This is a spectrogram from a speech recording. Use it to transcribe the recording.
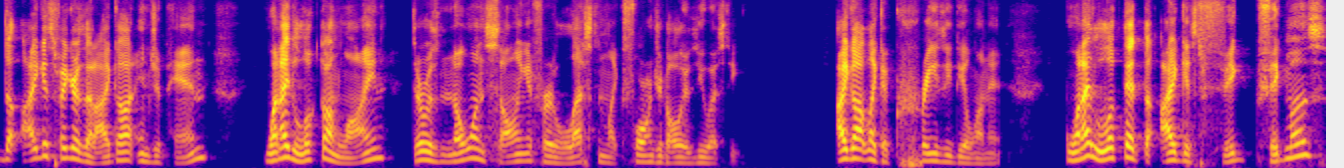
the Aigis figure that I got in Japan, when I looked online, there was no one selling it for less than like $400 USD. I got like a crazy deal on it when I looked at the Aigis Fig Figmas,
